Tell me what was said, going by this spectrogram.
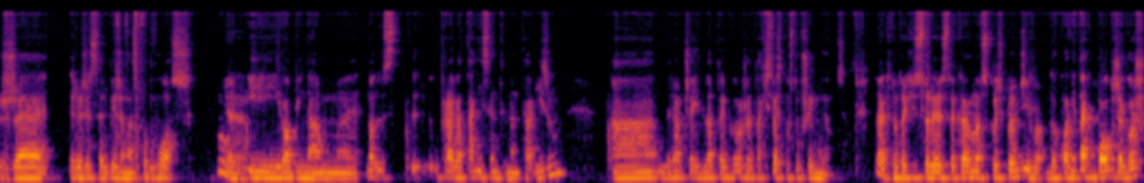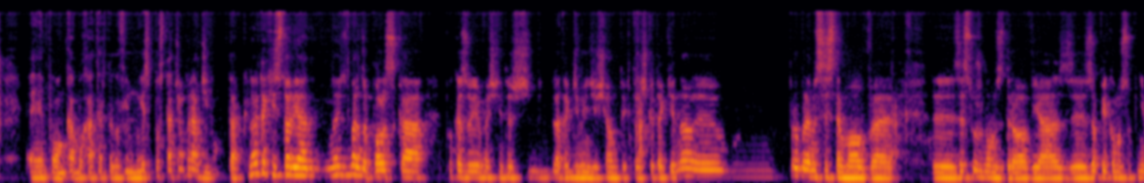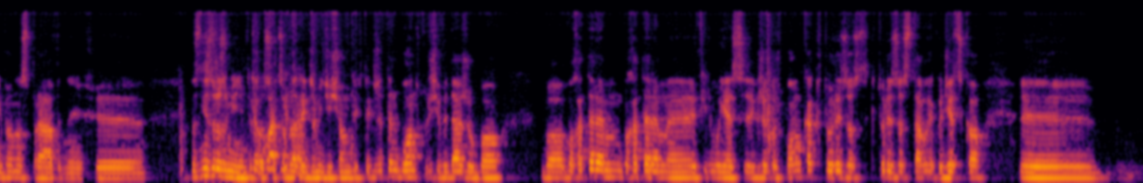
że reżyser bierze nas pod włos Nie. i robi nam, no, uprawia tani sentymentalizm, a raczej dlatego, że ta historia jest po prostu przejmująca. Tak, no ta historia jest taka na wskroś prawdziwa. Dokładnie tak, bo Grzegorz e, Płonka, bohater tego filmu, jest postacią prawdziwą. Tak, no i ta historia no, jest bardzo polska, pokazuje właśnie też w latach 90. troszkę takie no, y, problemy systemowe y, ze służbą zdrowia, z, z opieką osób niepełnosprawnych, y, no, z niezrozumieniem tych Dokładnie osób, co w tak. latach 90. Także ten błąd, który się wydarzył, bo, bo bohaterem, bohaterem y, filmu jest Grzegorz Płonka, który, zos, który został jako dziecko y,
